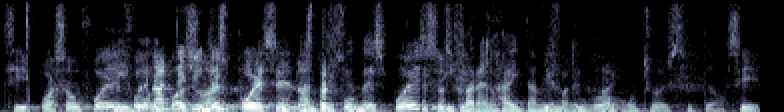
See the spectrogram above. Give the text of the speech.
Sí, Poisson fue, Y- fue un y antes y un después en los un perfumes. después, Eso es y cierto. Fahrenheit también Y Fahrenheit. tuvo mucho éxito. Sí.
